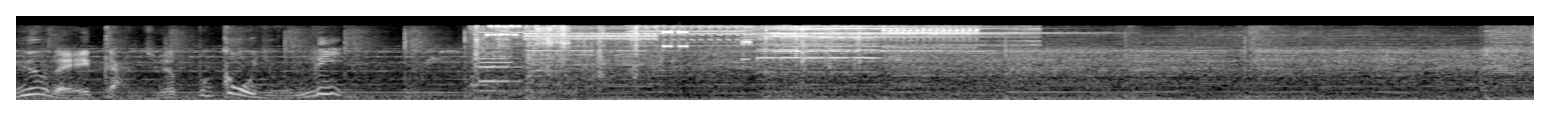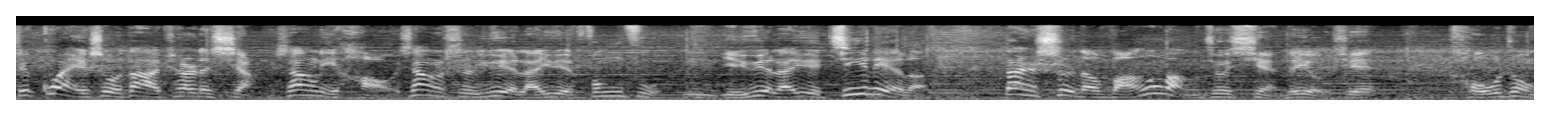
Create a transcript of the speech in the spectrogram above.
鱼尾感觉不够有力。这怪兽大片的想象力好像是越来越丰富，嗯也越来越激烈了，但是呢，往往就显得有些头重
